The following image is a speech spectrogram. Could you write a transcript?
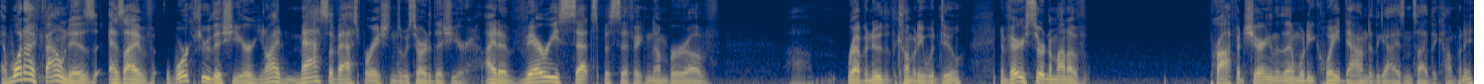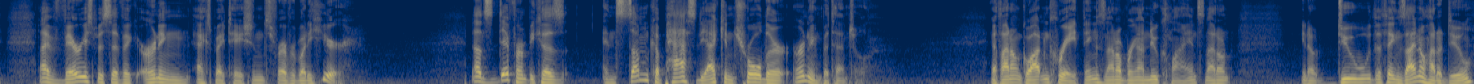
And what I found is, as I've worked through this year, you know, I had massive aspirations we started this year. I had a very set, specific number of um, revenue that the company would do, a very certain amount of profit sharing that then would equate down to the guys inside the company. And I have very specific earning expectations for everybody here. Now, it's different because in some capacity, I control their earning potential. If I don't go out and create things and I don't bring on new clients and I don't, you know, do the things I know how to do,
